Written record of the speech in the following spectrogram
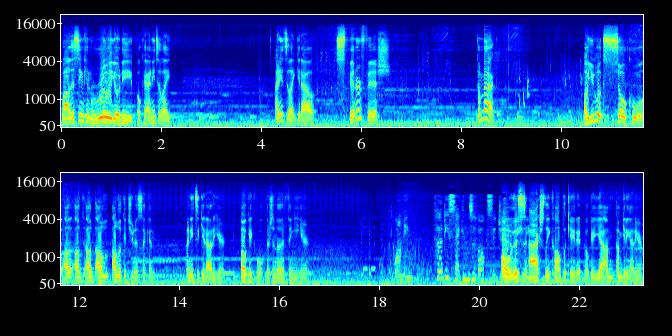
Wow, this thing can really go deep. Okay, I need to like... I need to like get out. Spinnerfish? Come back. Oh, you look so cool. I'll, I'll, I'll, I'll, I'll look at you in a second. I need to get out of here. Oh, okay, cool. There's another thingy here. Warning. 30 seconds of oxygen. Oh, this is actually complicated. Okay, yeah, I'm, I'm getting out of here.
